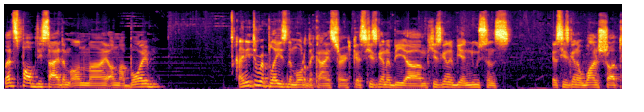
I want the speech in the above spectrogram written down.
Let's pop this item on my on my boy. I need to replace the Mordekaiser because he's gonna be um he's gonna be a nuisance because he's gonna one shot.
